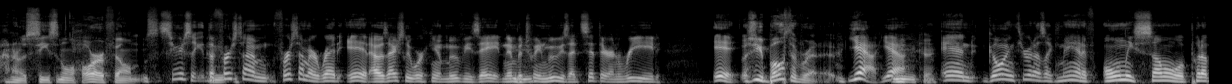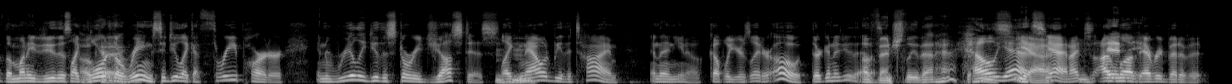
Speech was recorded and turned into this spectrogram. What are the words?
I don't know seasonal horror films. Seriously, the first time first time I read it, I was actually working at Movies Eight, and in Mm-hmm. between movies, I'd sit there and read it. So you both have read it. Yeah, yeah. Mm, okay. And going through it, I was like, man, if only someone would put up the money to do this, like Lord of the Rings, to do like a three parter and really do the story justice. Like Mm-hmm. now would be the time. And then you know, a couple years later, oh, they're gonna do that. Eventually, that happens. Hell yes, Yeah. yeah. And I just I And- loved every bit of it.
